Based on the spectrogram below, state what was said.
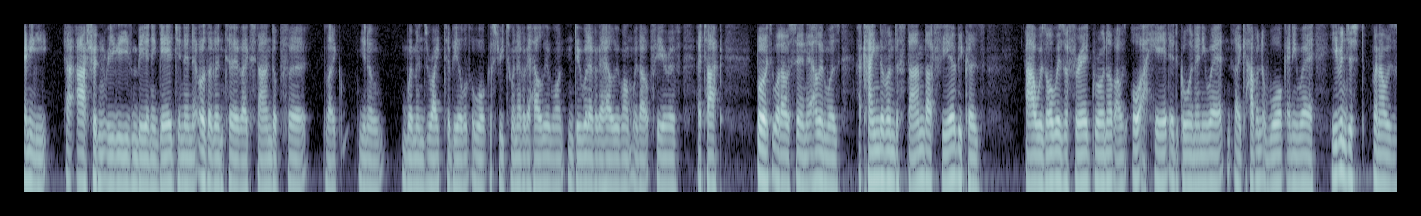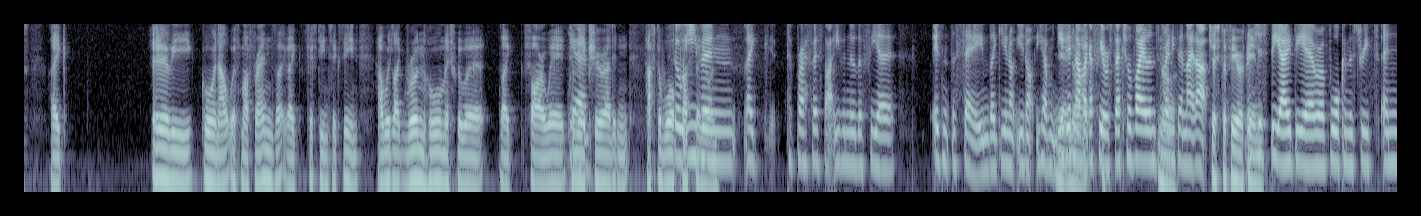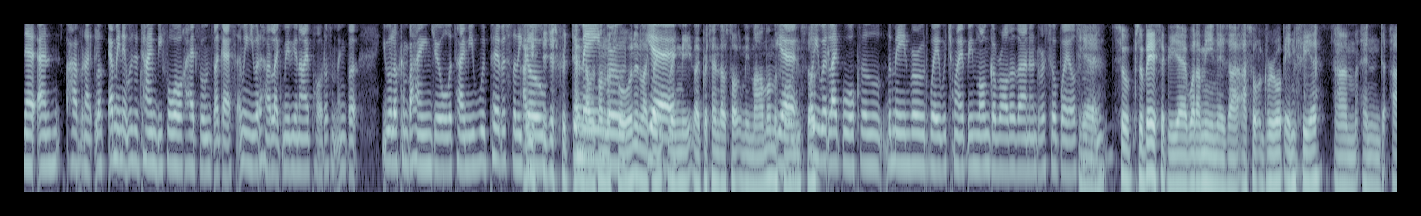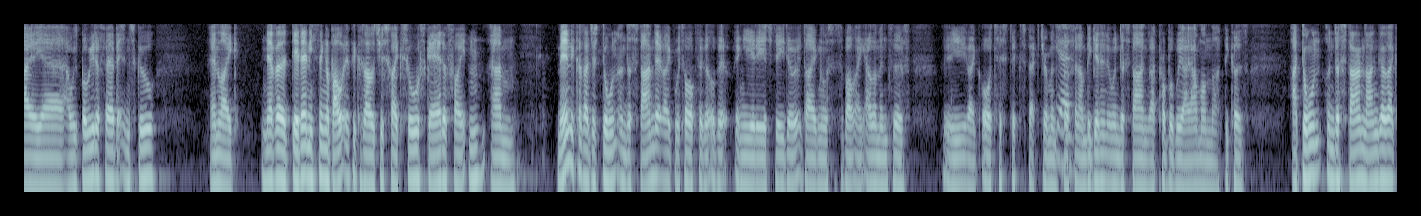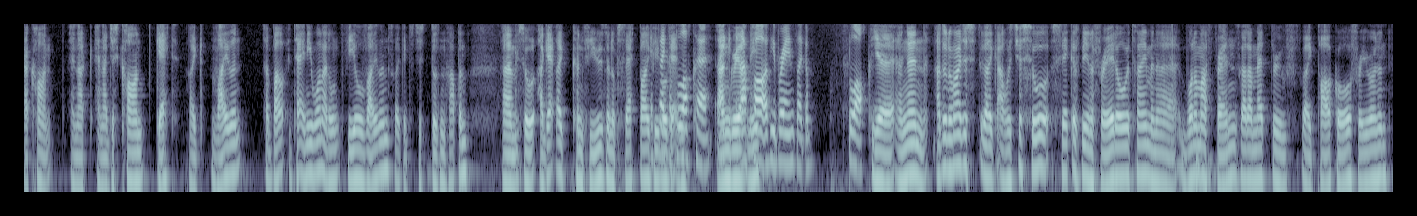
any. I I shouldn't really even be engaging in it, other than to like stand up for like you know women's right to be able to walk the streets whenever the hell they want and do whatever the hell they want without fear of attack. But what I was saying to Ellen was, I kind of understand that fear because I was always afraid growing up. I was, oh, I hated going anywhere, like having to walk anywhere. Even just when I was like early going out with my friends, like like 15, 16, I would like run home if they were like far away to Yeah. make sure I didn't have to walk so past even anyone. like to preface that, even though the fear isn't the same, like you're not, you're not, you haven't, you Yeah, didn't no, have like a fear of sexual violence No. or anything like that. Just a fear of But it's being just the idea of walking the streets and and having like look. I mean, it was a time before headphones, I guess. I mean, you would have had like maybe an iPod or something, but you were looking behind you all the time. You would purposefully I used go, to just pretend I was on the road- phone and like yeah. ring, ring me, like pretend I was talking to my mom on the yeah, phone and or stuff. you would like walk the the main roadway, which might have been longer rather than under a subway or something. Yeah. So so basically, yeah, what I mean is I, I sort of grew up in fear, um, and I uh, I was bullied a fair bit in school, and like never did anything about it because I was just like so scared of fighting. Um, mainly because I just don't understand it. Like we talked a little bit in the ADHD di- diagnosis about like elements of the like autistic spectrum and Yeah. stuff, and I'm beginning to understand that probably I am on that because I don't understand anger. Like I can't, and I and I just can't get like violent about to anyone. I don't feel violence. Like it just doesn't happen. Um, so I get like confused and upset by It's people like a getting blocker. Like, angry at that me. part of your brain's like a block. yeah, and then I don't know. I just like I was just so sick of being afraid all the time. And uh, one of my friends that I met through like parkour, free running,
